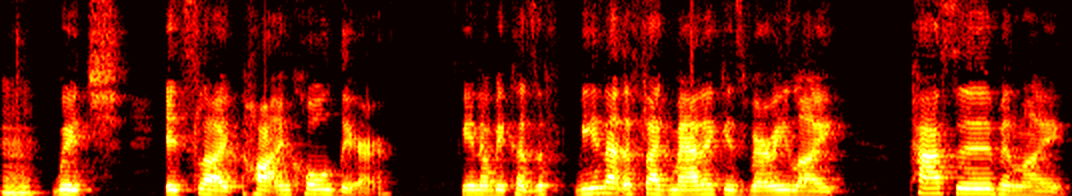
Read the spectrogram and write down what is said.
Mhm. which it's like hot and cold there. You know, because of being that the phlegmatic is very like passive and like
